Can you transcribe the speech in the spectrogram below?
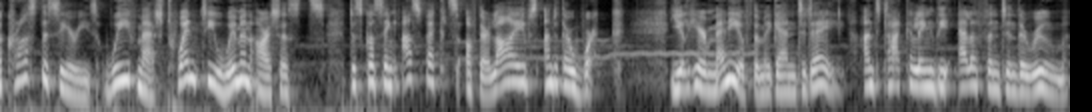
Across the series, we've met 20 women artists discussing aspects of their lives and their work You'll hear many of them again today, and tackling the elephant in the room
